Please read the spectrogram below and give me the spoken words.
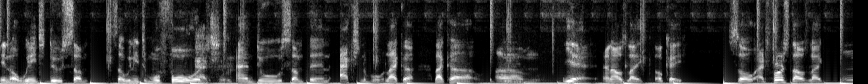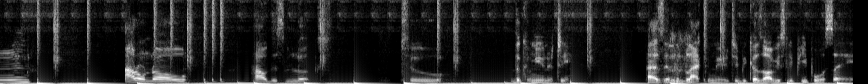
You know, we need to do some. So we need to move forward action. and do something actionable, like a like a um, yeah." And I was like, "Okay." So at first I was like, mm, "I don't know how this looks to the community." As in the black community, because obviously people were saying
